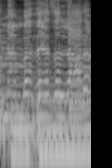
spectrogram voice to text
Remember there's a lot of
